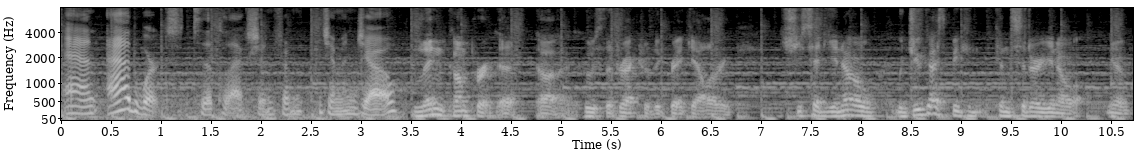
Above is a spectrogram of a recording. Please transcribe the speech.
and add works to the collection from Jim and Joe. Lynn Gumpert, uh, uh, who's the director of the Grey Gallery, she said, you know, would you guys be consider, you know, you know,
